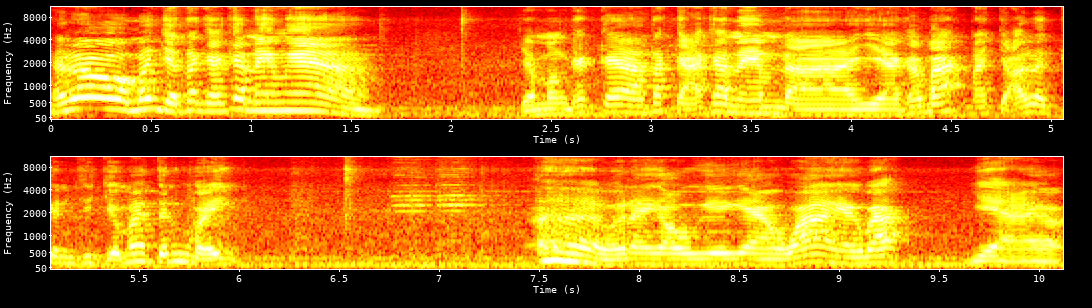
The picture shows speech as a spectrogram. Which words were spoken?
Hello, mến chào tất cả các anh em nha. Chào mừng các tất cả các anh em là và các bác đã trở lại kênh siêu chữa máy tính quý vị. Bữa nay gâu ghê ga quá nha các bác. Già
